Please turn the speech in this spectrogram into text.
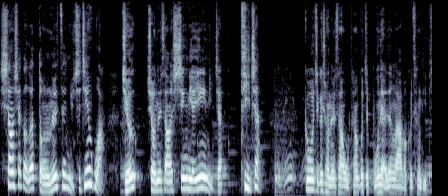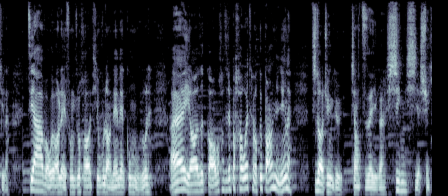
想想搿个童男再女气精华啊，就小男生心理阴影面积、体积。估计搿小男生下趟估计爬男神了，也勿敢乘电梯了，再也勿会学雷锋做好好替吴老奶奶过马路了。哎，要是搞勿好，直接被吓坏脱，勿敢碰女人了。基佬军团将注入一个新鲜的血液。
